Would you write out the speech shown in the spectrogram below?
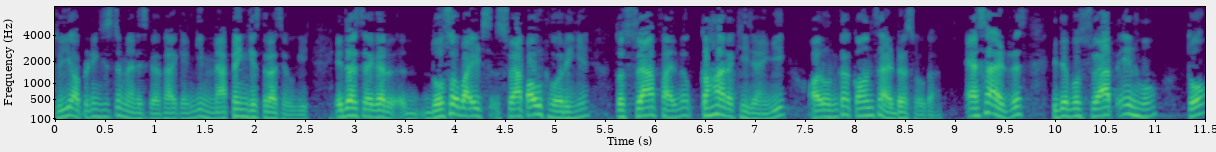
تو یہ آپریٹنگ سسٹم مینج کرتا ہے کہ ان کی میپنگ کس طرح سے ہوگی۔ ادھر سے اگر دو سو بائٹ سویپ آؤٹ ہو رہی ہیں، تو سویپ فائل میں کہاں رکھی جائیں گی اور ان کا کون سا ایڈریس ہوگا۔ ایسا ایڈریس کہ جب وہ سویپ ان ہو، تو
